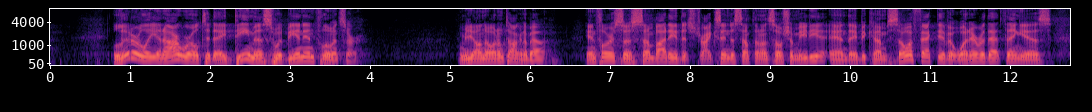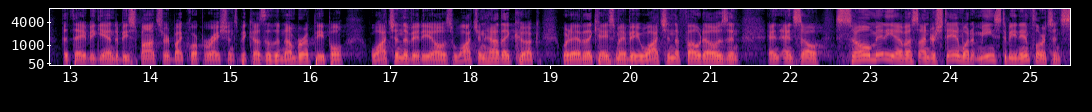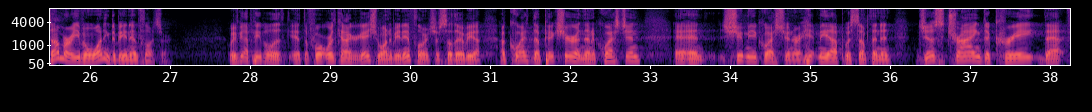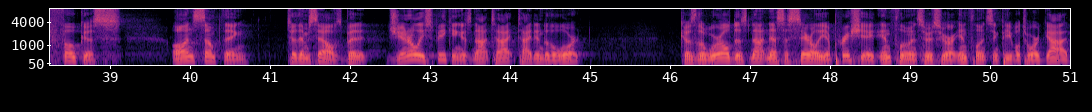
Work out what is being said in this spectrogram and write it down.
Literally, in our world today, Demas would be an influencer. You all know what I'm talking about. Influencer is somebody that strikes into something on social media and they become so effective at whatever that thing is that they began to be sponsored by corporations because of the number of people watching the videos, watching how they cook, whatever the case may be, watching the photos. And, and, and so, so many of us understand what it means to be an influencer, and some are even wanting to be an influencer. We've got people at, the Fort Worth congregation want to be an influencer, so there'll be a, a, que- the picture and then a question, and, and shoot me a question or hit me up with something, and just trying to create that focus on something to themselves. But it, generally speaking, is not tied into the Lord. Because the world does not necessarily appreciate influencers who are influencing people toward God.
